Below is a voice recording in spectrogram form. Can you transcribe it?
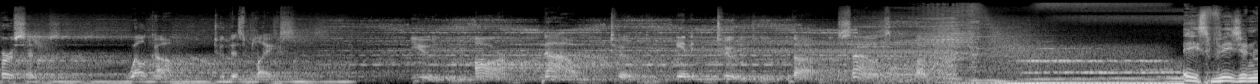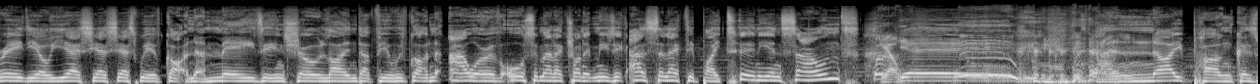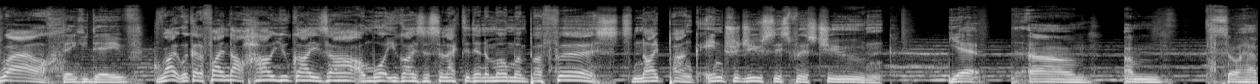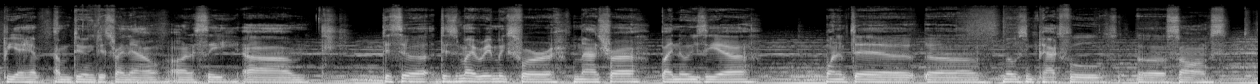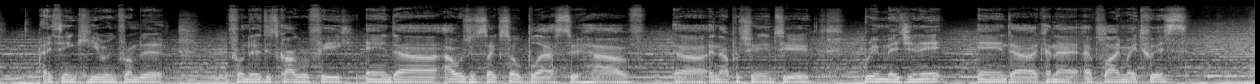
Person. Welcome to this place. You are now tuned into the sounds of It's Vision Radio. Yes, yes, yes. We have got an amazing show lined up for you. We've got an hour of awesome electronic music as selected by Turnian Sound Yo. Yay! and Nitepunk as well. Thank you, Dave. Right, we're going to find out how you guys are and what you guys are selected in a moment. But first, Nitepunk, introduce this first tune. Yeah, um, I'm so happy I have I'm doing this right now. Honestly, um, this uh, this is my remix for Mantra by Noisia, one of the uh, most impactful uh, songs I think hearing from the from the discography, and uh, I was just like so blessed to have uh, an opportunity to reimagine it and uh, kind of apply my twist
